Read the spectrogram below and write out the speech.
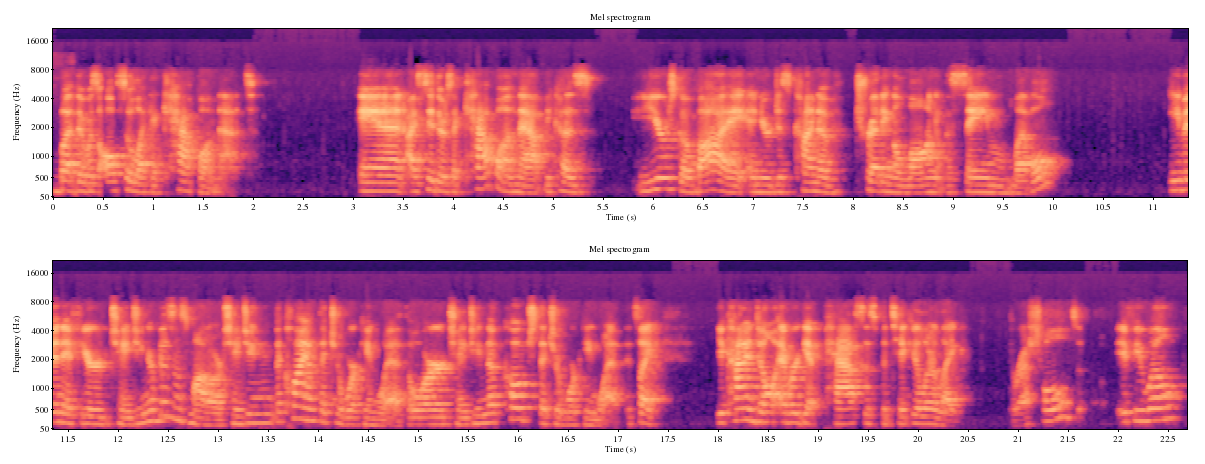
but there was also like a cap on that. And I say there's a cap on that because years go by and you're just kind of treading along at the same level even if you're changing your business model or changing the client that you're working with or changing the coach that you're working with it's like you kind of don't ever get past this particular like threshold if you will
